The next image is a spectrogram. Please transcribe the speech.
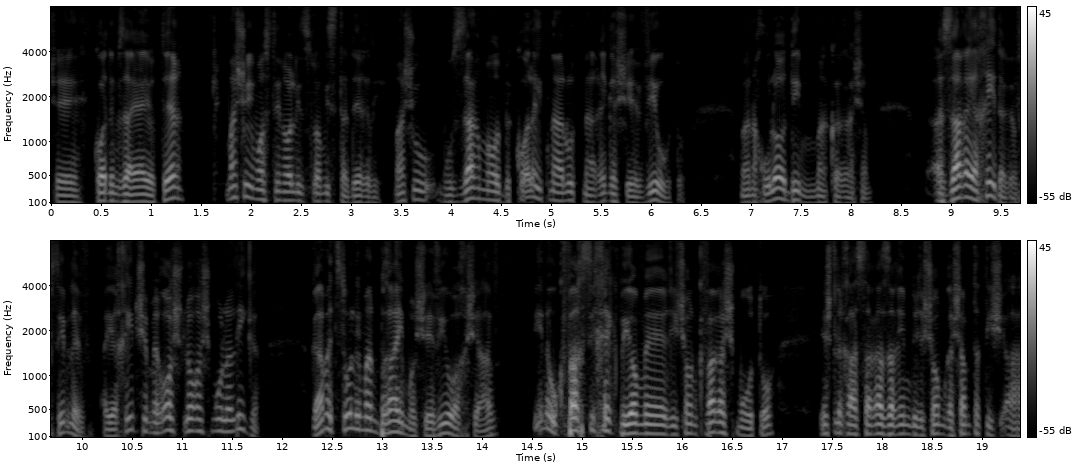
שקודם זה היה יותר. משהו עם אוסטין הולינס לא מסתדר לי, משהו מוזר מאוד בכל ההתנהלות מהרגע שהביאו אותו, ואנחנו לא יודעים מה קרה שם. הזר היחיד, אגב, שים לב, היחיד שמראש לא רשמו לליגה. גם את סולימן בריימו שהביאו עכשיו, הנה, הוא כבר שיחק ביום אה, ראשון, כבר רשמו אותו, יש לך עשרה זרים לרשום, רשמת תשעה,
